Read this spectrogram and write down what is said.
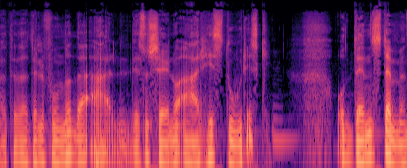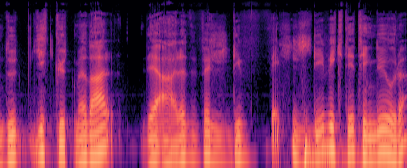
jeg til deg i telefonen, det, det som skjer nå er historisk. Og den stemmen du gikk ut med der, det er et veldig, veldig viktig ting du gjorde.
